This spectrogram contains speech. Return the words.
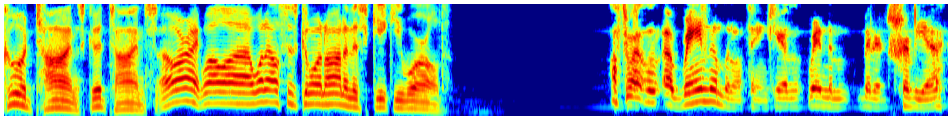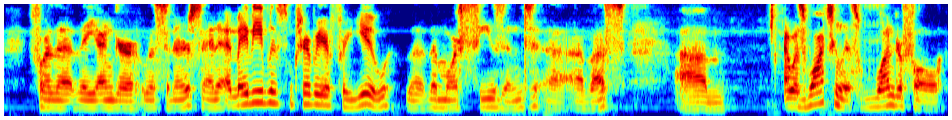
Good times, good times. All right. Well, uh, what else is going on in this geeky world? I'll throw out a random little thing here, random bit of trivia for the, the younger listeners, and maybe even some trivia for you, the, the more seasoned uh, of us. Um, I was watching this wonderful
